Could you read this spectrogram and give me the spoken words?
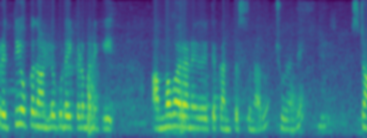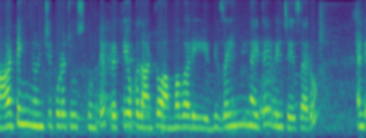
ప్రతి ఒక్క దాంట్లో కూడా ఇక్కడ మనకి అమ్మవారు అనేది అయితే కనిపిస్తున్నారు చూడండి. స్టార్టింగ్ నుంచి కూడా చూసుకుంటే ప్రతి ఒక్క దాంట్లో అమ్మవారి డిజైన్ అయితే వీళ్ళు చేశారు. అండ్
